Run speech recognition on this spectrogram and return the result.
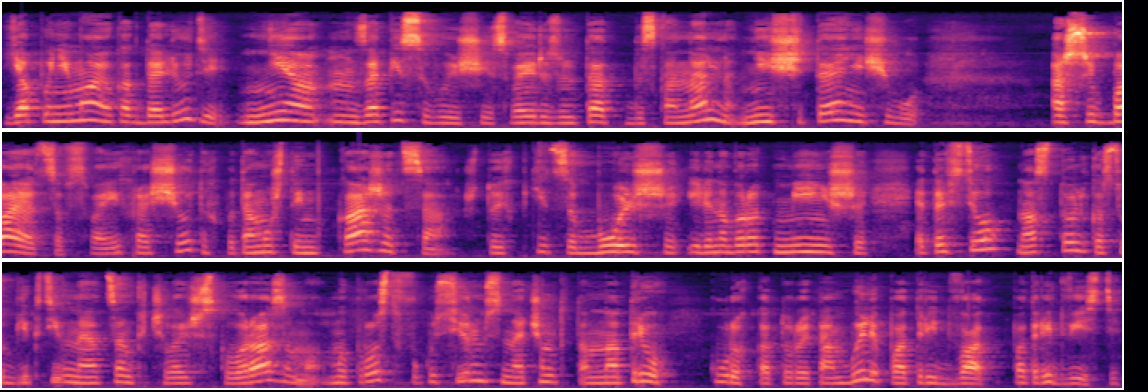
Я понимаю, когда люди, не записывающие свои результаты досконально, не считая ничего, ошибаются в своих расчетах, потому что им кажется, что их птица больше или наоборот меньше. Это все настолько субъективная оценка человеческого разума. Мы просто фокусируемся на чем-то там на трех курах, которые там были по 3, 2, по 3 200.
